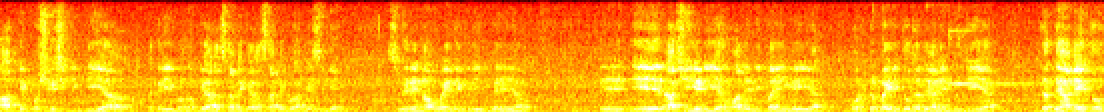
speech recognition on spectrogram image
ਆ ਕੇ ਪੁੱਛਗਿੱਛ ਕੀਤੀ ਆ ਤਕਰੀਬਨ ਉਹ 11 11:30 ਸਾਡੇ ਕੋਲ ਆ ਗਏ ਸੀਗੇ। ਸਵੇਰੇ 9 ਵਜੇ ਦੇ ਕਰੀਬ ਗਏ ਆ। ਤੇ ਇਹ ਰਾਸ਼ੀ ਜਿਹੜੀ ਆ ਹਵਾਲੇ ਦੀ ਪਾਈ ਗਈ ਆ। ਔਰ ਦੁਬਈ ਤੋਂ ਲੁਧਿਆਣੇ ਪੁੱਜੀ ਆ। ਲੁਧਿਆਣੇ ਤੋਂ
